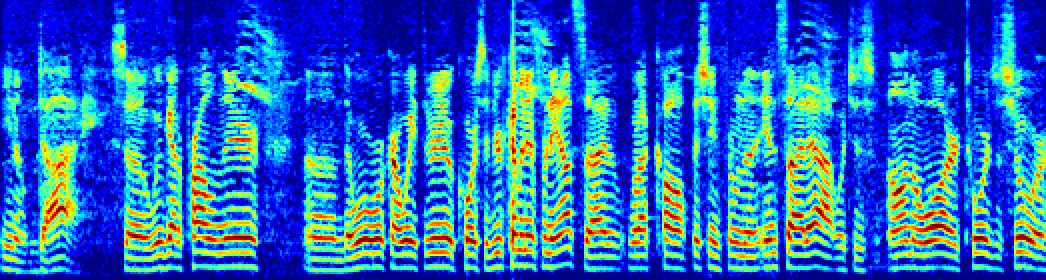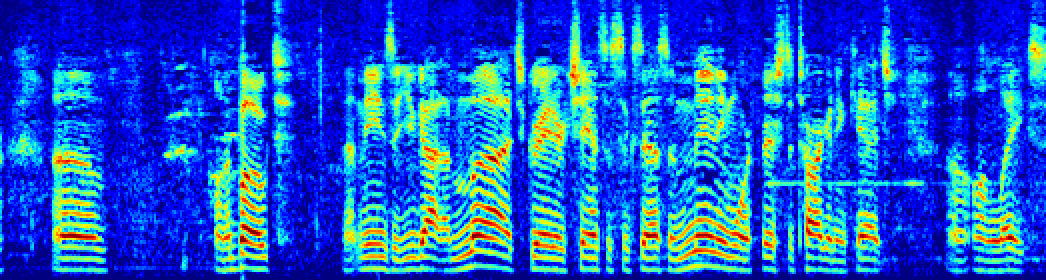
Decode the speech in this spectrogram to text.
you know, die. So we've got a problem there um, that we'll work our way through. Of course, if you're coming in from the outside, what I call fishing from the inside out, which is on the water towards the shore um, on a boat, that means that you've got a much greater chance of success and many more fish to target and catch uh, on lakes.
